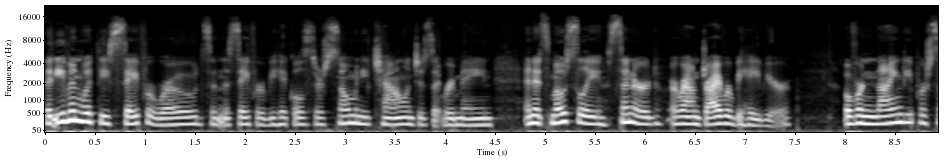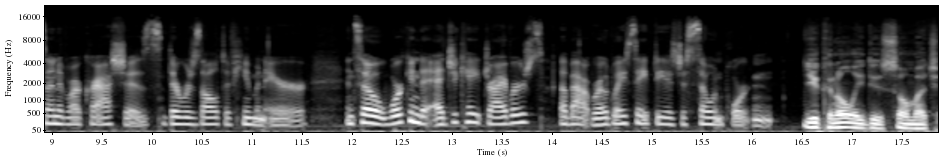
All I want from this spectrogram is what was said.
But even with these safer roads and the safer vehicles, there's so many challenges that remain, and it's mostly centered around driver behavior. Over 90% of our crashes, they're result of human error. And so working to educate drivers about roadway safety is just so important you can only do so much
